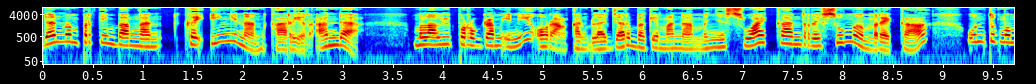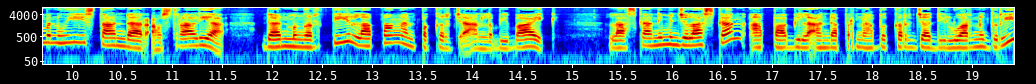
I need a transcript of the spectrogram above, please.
dan mempertimbangkan keinginan karir Anda. Melalui program ini, orang akan belajar bagaimana menyesuaikan resume mereka untuk memenuhi standar Australia dan mengerti lapangan pekerjaan lebih baik. Laskani menjelaskan apabila Anda pernah bekerja di luar negeri,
